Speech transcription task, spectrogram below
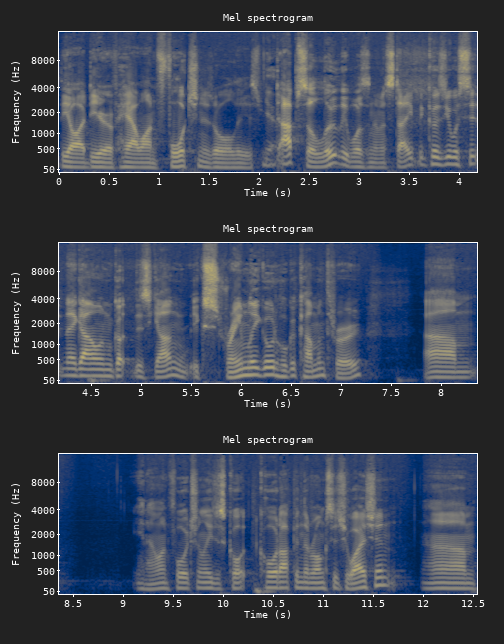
the idea of how unfortunate it all is. Yeah. Absolutely wasn't a mistake because you were sitting there going, got this young, extremely good hooker coming through. Um, you know, unfortunately, just got caught up in the wrong situation. Um,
